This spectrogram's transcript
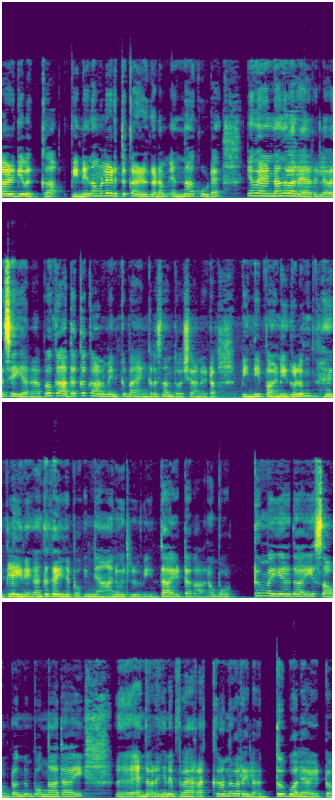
കഴുകി വെക്കുക. പിന്നെ നമ്മളെടുത്ത് കഴുകണം. എന്നാൽ കൂടെ ഞാൻ വേണ്ടാന്ന് പറയാറില്ല അവൾ ചെയ്യാറില്ല. അപ്പോൾ അതൊക്കെ കാണുമ്പോൾ എനിക്ക് ഭയങ്കര സന്തോഷമാണ് കേട്ടോ. പിന്നെ ഈ പണികളും ക്ലീനിങ്ങൊക്കെ കഴിഞ്ഞപ്പോൾ ഞാനൊരു വിധമായിട്ട് കാരണം ഒട്ടും വയ്യാതായി സൗണ്ടൊന്നും പൊങ്ങാതായി എന്താ പറയുക ഇങ്ങനെ വിറക്കുക എന്ന് പറയില്ല അതുപോലെ ആയിട്ടോ.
